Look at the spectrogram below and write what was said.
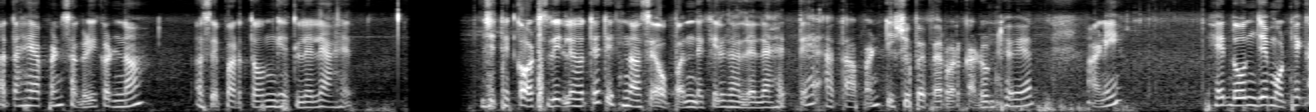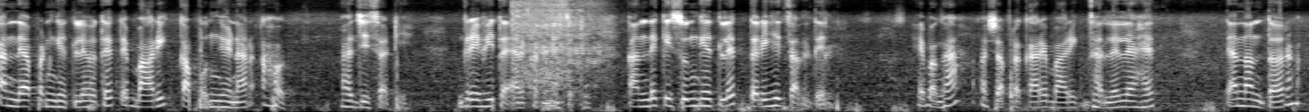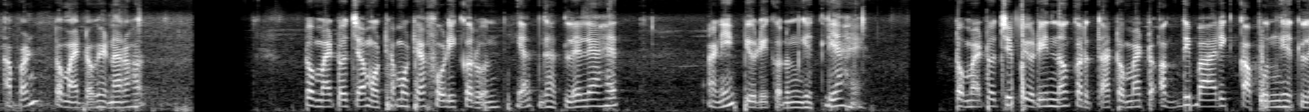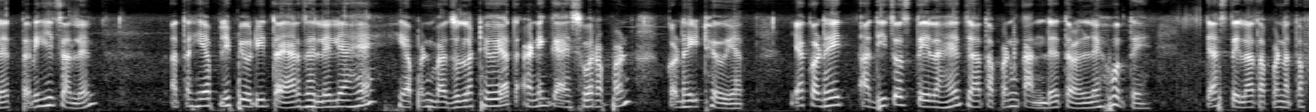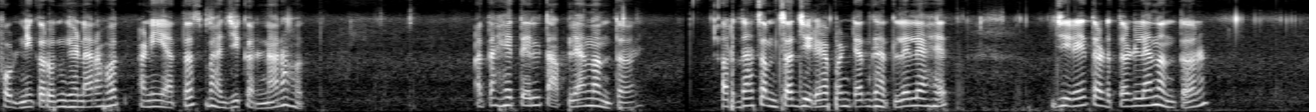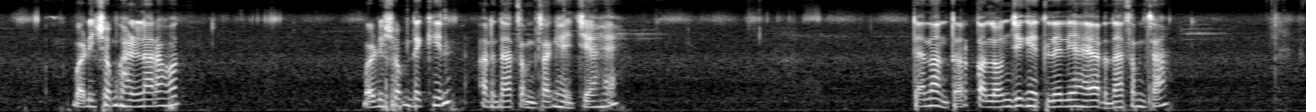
आता हे आपण सगळीकडनं असे परतवून घेतलेले आहेत. जिथे कट्स दिले होते तिथनं असे ओपन देखील झालेले आहेत ते. आता आपण टिश्यू पेपरवर काढून ठेवूयात. आणि हे दोन जे मोठे कांदे आपण घेतले होते ते बारीक कापून घेणार आहोत भाजीसाठी ग्रेव्ही तयार करण्यासाठी. कांदे किसून घेतलेत तरीही चालतील. हे बघा अशा प्रकारे बारीक झालेले आहेत. त्यानंतर आपण टोमॅटो घेणार आहोत. टोमॅटोच्या मोठ्या मोठ्या फोडी करून यात घातलेल्या आहेत आणि प्युरी करून घेतली आहे. टोमॅटोची प्युरी न करता टोमॅटो अगदी बारीक कापून घेतलेत तरीही चालेल. आता ही आपली प्युरी तयार झालेली आहे. ही आपण बाजूला ठेवूयात आणि गॅसवर आपण कढई ठेवूयात. या कढईत आधीचंच तेल आहे ज्यात आपण कांदे तळले होते. त्याच तेलात आपण आता फोडणी करून घेणार आहोत आणि यातच भाजी करणार आहोत. आता हे तेल तापल्यानंतर अर्धा चमचा जिरे आपण त्यात घातलेले आहेत. जिरे तडतडल्यानंतर बडीशोप घालणार आहोत. बडीशोप देखील अर्धा चमचा घ्यायची आहे. त्यानंतर कलौंजी घेतलेली आहे अर्धा चमचा.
